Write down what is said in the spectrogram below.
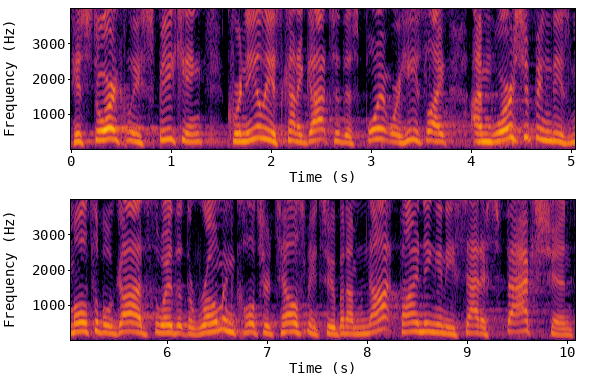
historically speaking, Cornelius kind of got to this point where he's like, I'm worshiping these multiple gods the way that the Roman culture tells me to, but I'm not finding any satisfaction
